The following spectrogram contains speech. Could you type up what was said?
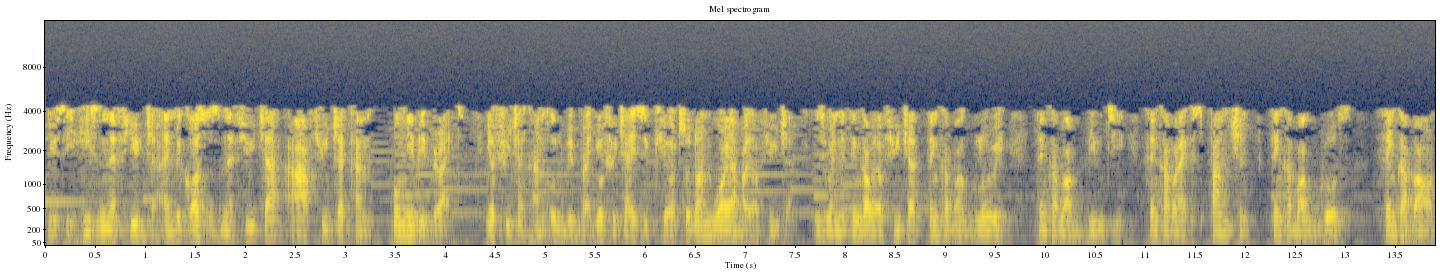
You see, he's in the future, and because he's in the future, our future can only be bright. Your future can only be bright. Your future is secured, so don't worry about your future. Is when you think about your future, think about glory, think about beauty, think about expansion, think about growth, think about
